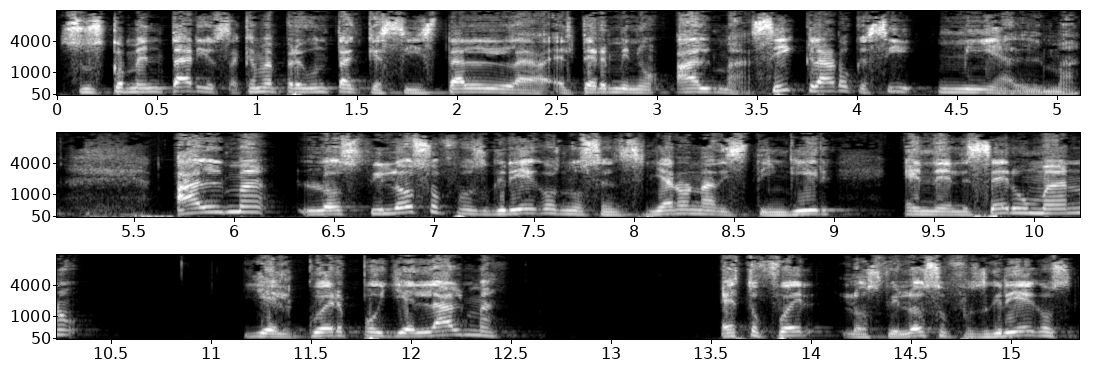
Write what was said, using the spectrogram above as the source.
sus comentarios. Acá me preguntan que si está el término alma. Sí, claro que sí, mi alma. Alma, los filósofos griegos nos enseñaron a distinguir en el ser humano y el cuerpo y el alma. Esto fue los filósofos griegos.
